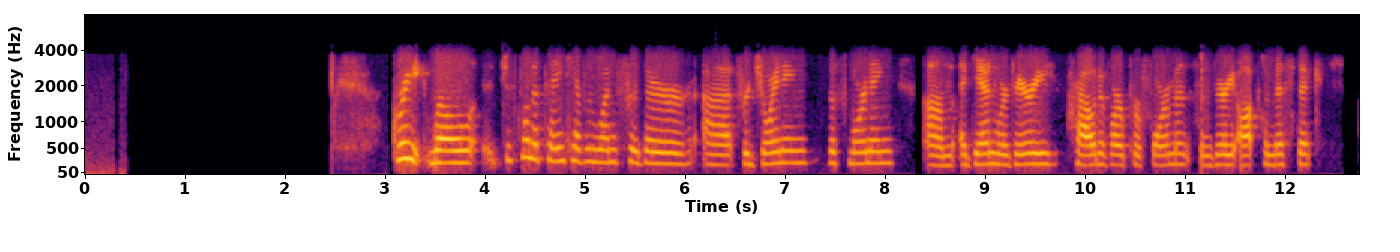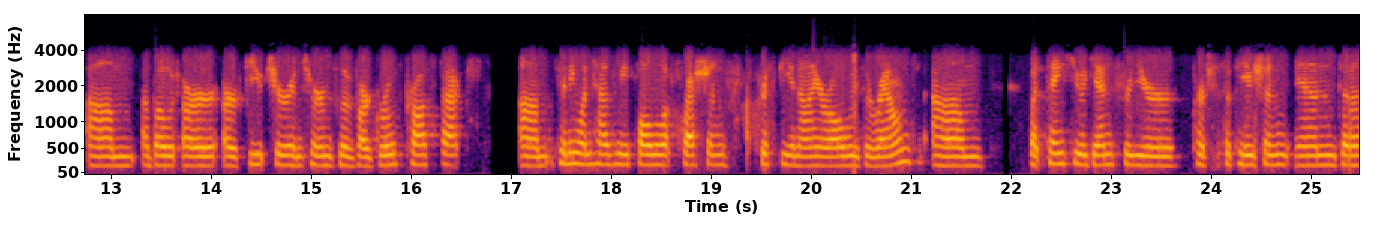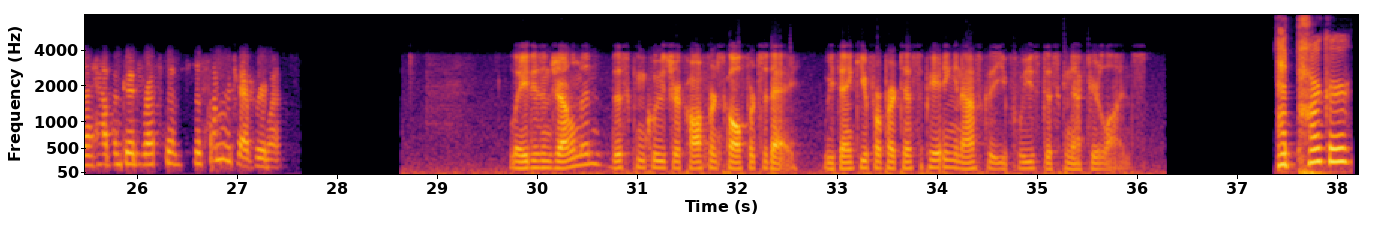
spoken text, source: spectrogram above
Great. Well, just want to thank everyone for their uh, for joining this morning. Um, again, we're very proud of our performance and very optimistic um, about our, our future in terms of our growth prospects. Um, if anyone has any follow-up questions, Kristie and I are always around. Um, but thank you again for your participation and uh, have a good rest of the summer to everyone. Ladies and gentlemen, this concludes your conference call for today. We thank you for participating and ask that you please disconnect your lines. At Parker,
